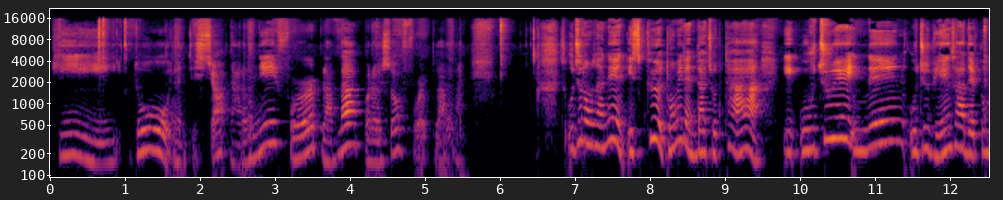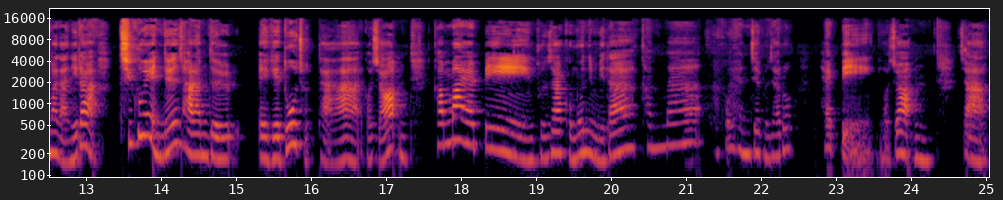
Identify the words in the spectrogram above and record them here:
B도 이런 뜻이죠. Not only for blah blah but also for blah blah. 우주농사는 is good, 도움이 된다, 좋다. 이 우주에 있는 우주 비행사들뿐만 아니라 지구에 있는 사람들에게도 좋다. 이거죠. 컴마 helping 분사 구문입니다. 컴마 하고 현재 분사로 helping 이거죠. 음. 자,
